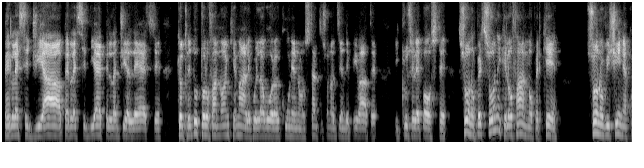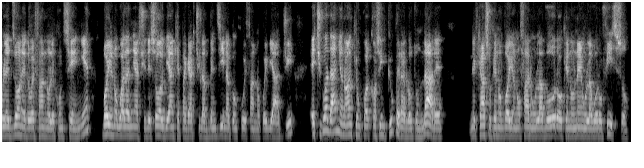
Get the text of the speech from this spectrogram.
per l'SGA, per l'SDE, per la GLS, che oltretutto lo fanno anche male quel lavoro, alcune nonostante sono aziende private, incluse le poste sono persone che lo fanno perché sono vicine a quelle zone dove fanno le consegne, vogliono guadagnarci dei soldi e anche pagarci la benzina con cui fanno quei viaggi e ci guadagnano anche un qualcosa in più per arrotondare nel caso che non vogliono fare un lavoro che non è un lavoro fisso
